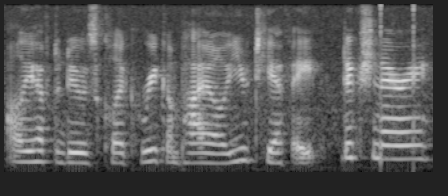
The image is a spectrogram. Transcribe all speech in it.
All you have to do is click Recompile UTF-8 Dictionary,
